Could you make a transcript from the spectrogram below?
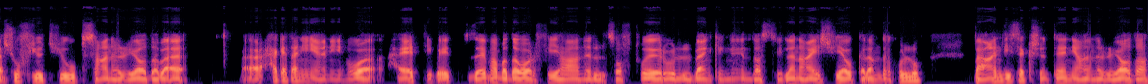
أشوف YouTubes عن الرياضة بقى. حاجة تانية يعني هو حياتي بقيت زي ما بدور فيها عن ال software وال banking industry اللي أنا عايش فيها والكلام ده كله بقى عندي section تاني عن الرياضة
